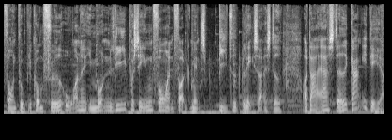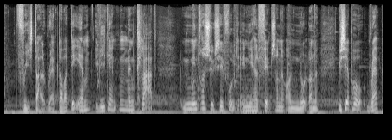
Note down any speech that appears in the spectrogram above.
for en publikum, føde ordene i munden lige på scenen foran folk, mens beatet blæser afsted. Og der er stadig gang i det her freestyle rap. Der var DM i weekenden, men klart mindre succesfuldt end i 90'erne og 0'erne. Vi ser på rap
